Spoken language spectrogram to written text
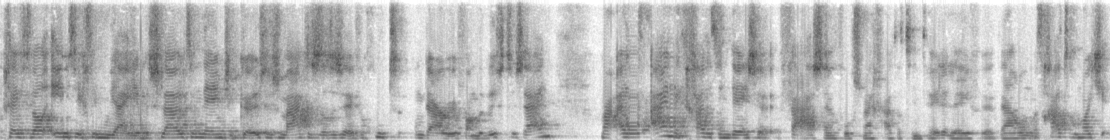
geeft wel inzicht in hoe jij je besluiten neemt, je keuzes maakt. Dus dat is even goed om daar weer van bewust te zijn. Maar uiteindelijk gaat het in deze fase, en volgens mij gaat dat in het hele leven daarom, het gaat erom wat je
